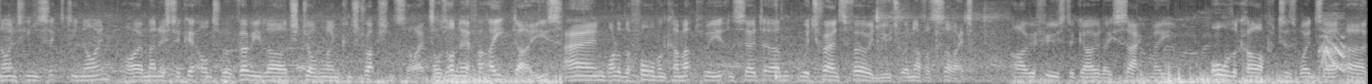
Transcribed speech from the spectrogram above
1969, I managed to get onto a very large John Laing construction site. I was on there for eight days, and one of the foremen come up to me and said, um, "We're transferring you to another site." I refused to go. They sacked me. All the carpenters went out. Uh,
